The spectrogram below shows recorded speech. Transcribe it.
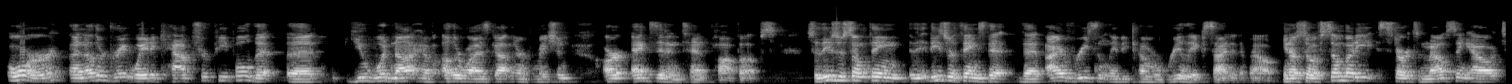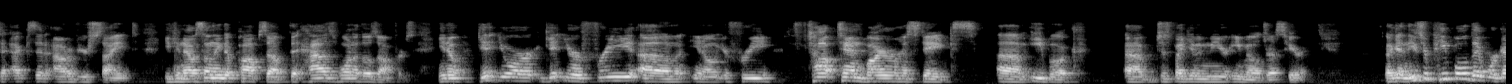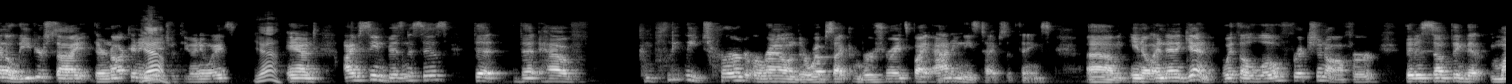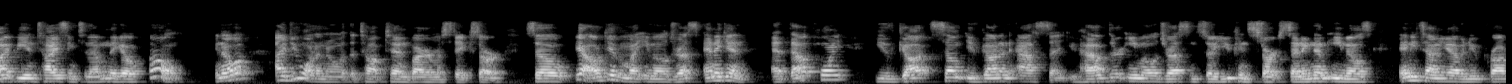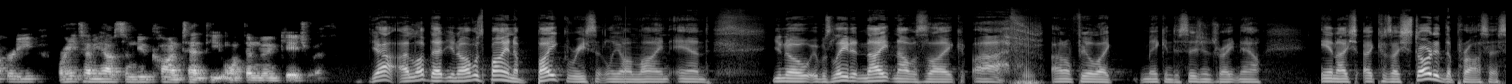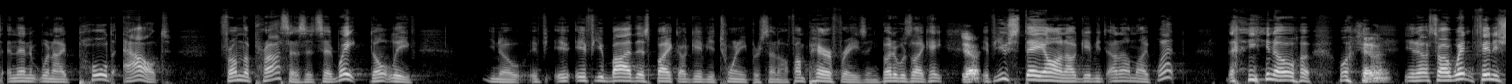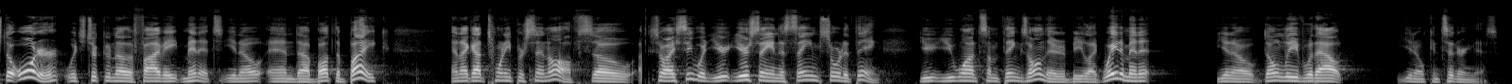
Or another great way to capture people that that you would not have otherwise gotten their information are exit intent pop-ups. So these are something these are things that that I've recently become really excited about. You know, so if somebody starts mousing out to exit out of your site, you can have something that pops up that has one of those offers. You know, get your get your free um, you know, your free top 10 buyer mistakes um, ebook uh, just by giving me your email address here. Again, these are people that were going to leave your site. They're not going to yeah. engage with you anyways. Yeah. And I've seen businesses that that have completely turned around their website conversion rates by adding these types of things. Um, you know, and then again, with a low friction offer that is something that might be enticing to them, they go, oh, you know what? I do want to know what the top 10 buyer mistakes are. So yeah, I'll give them my email address. And again, at that point, you've got some, you've got an asset. You have their email address, and so you can start sending them emails anytime you have a new property or anytime you have some new content that you want them to engage with. Yeah, I love that. You know, I was buying a bike recently online and you know, it was late at night and I was like, ah, I don't feel like making decisions right now. And I, because I, I started the process and then when I pulled out from the process, it said, wait, don't leave. You know, if, if you buy this bike, I'll give you 20% off. I'm paraphrasing, but it was like, hey, yep. if you stay on, I'll give you, and I'm like, what? you know, yeah. you know. So I went and finished the order, which took another five eight minutes, you know, and uh, bought the bike, and I got twenty percent off. So so I see what you're you're saying. The same sort of thing. You you want some things on there to be like, wait a minute, you know, don't leave without you know considering this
